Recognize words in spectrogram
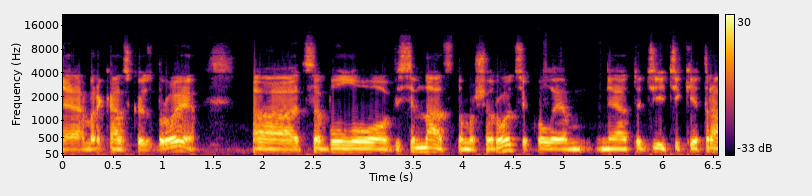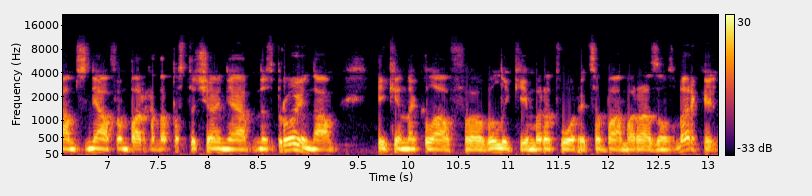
е, американської зброї. Це було в 18-му ще році, коли е, тоді тільки Трамп зняв ембарго на постачання зброї нам, яке наклав е, великий миротворець Обама разом з Меркель.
